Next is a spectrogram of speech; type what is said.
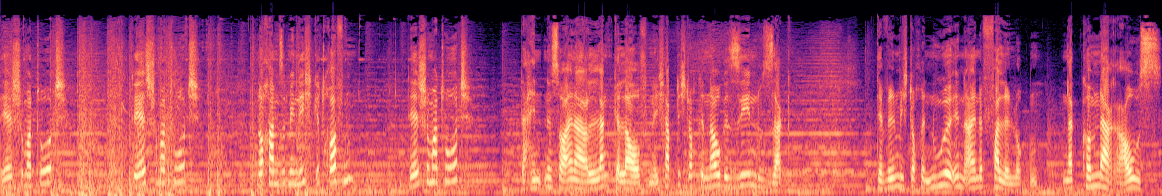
Der ist schon mal tot. Der ist schon mal tot. Noch haben sie mich nicht getroffen. Der ist schon mal tot. Da hinten ist so einer langgelaufen. Ich hab dich doch genau gesehen, du Sack. Der will mich doch nur in eine Falle locken. Na komm da raus.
